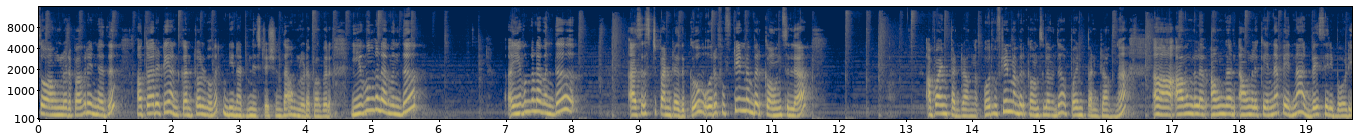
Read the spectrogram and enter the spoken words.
ஸோ அவங்களோட பவர் என்னது? Authority and control over Indian administration தான் அவங்களோட பவர் இவங்கள வந்து இவங்கள வந்து அசிஸ்ட் பண்ணுறதுக்கு ஒரு ஃபிஃப்டீன் மெம்பர் கவுன்சிலை அப்பாயிண்ட் பண்ணுறாங்க ஒரு ஃபிஃப்டீன் மெம்பர் கவுன்சிலை வந்து அப்பாயிண்ட் பண்ணுறாங்க அவங்கள அவங்க அவங்களுக்கு என்ன பேர்னா அட்வைசரி பாடி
